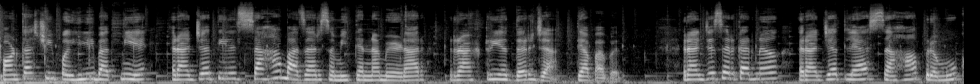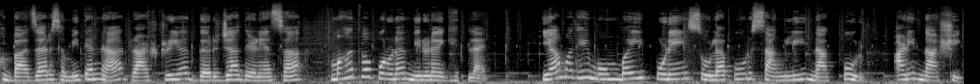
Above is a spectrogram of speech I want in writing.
पॉडकास्टची पहिली बातमी आहे राज्यातील सहा बाजार समित्यांना मिळणार राष्ट्रीय दर्जा त्याबाबत. राज्य सरकारनं राज्यातल्या सहा प्रमुख बाजार समित्यांना राष्ट्रीय दर्जा देण्याचा महत्त्वपूर्ण निर्णय घेतलाय. यामध्ये मुंबई पुणे सोलापूर सांगली नागपूर आणि नाशिक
